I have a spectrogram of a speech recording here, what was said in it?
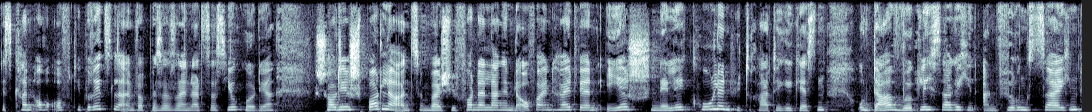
Es kann auch oft die Brezel einfach besser sein als das Joghurt, ja. Schau dir Sportler an zum Beispiel. Vor einer langen Laufeinheit werden eher schnelle Kohlenhydrate gegessen. Und da wirklich, sage ich in Anführungszeichen,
